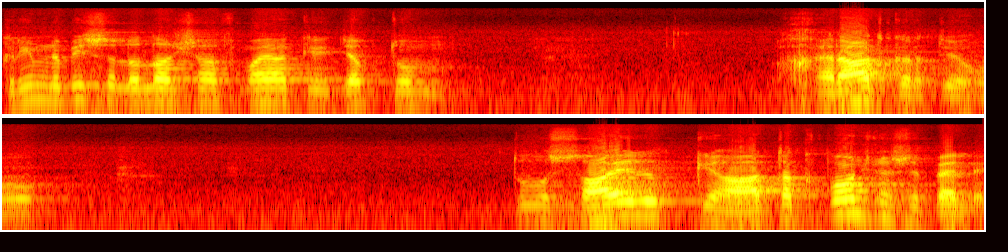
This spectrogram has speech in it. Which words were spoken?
करीम नबी सल्लल्लाहु अलैहि वसल्लम फरमाया कि जब तुम खैरात करते हो तो वो साइल के हाथ तक पहुँचने से पहले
